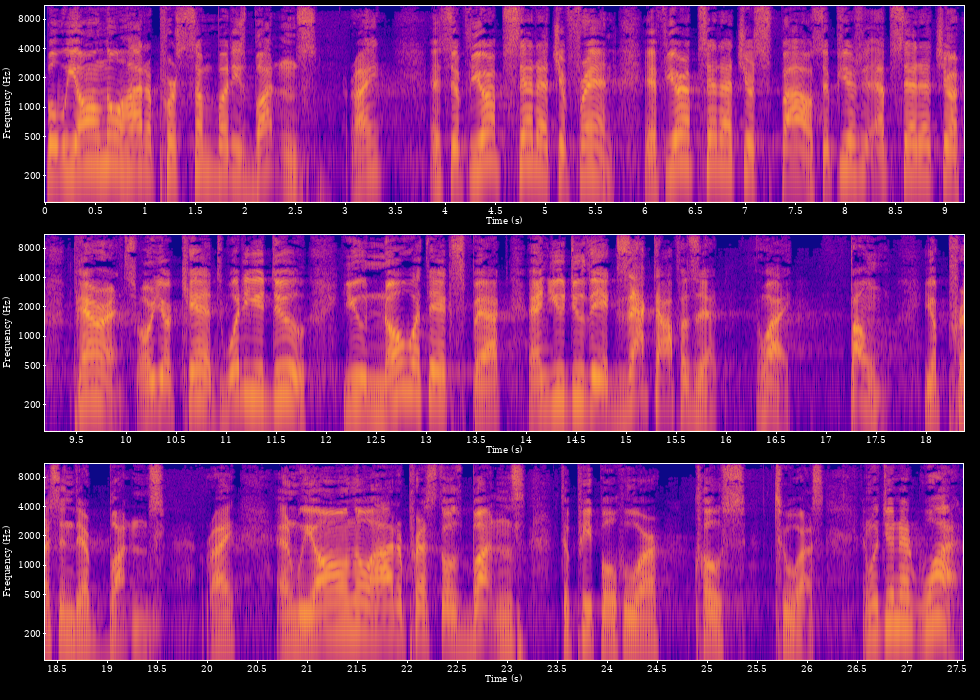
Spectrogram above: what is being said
But we all know how to push somebody's buttons, right? It's if you're upset at your friend, if you're upset at your spouse, if you're upset at your parents or your kids, what do you do? You know what they expect and you do the exact opposite. Why? Boom. You're pressing their buttons, right? And we all know how to press those buttons to people who are close to us. And we're doing it what?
